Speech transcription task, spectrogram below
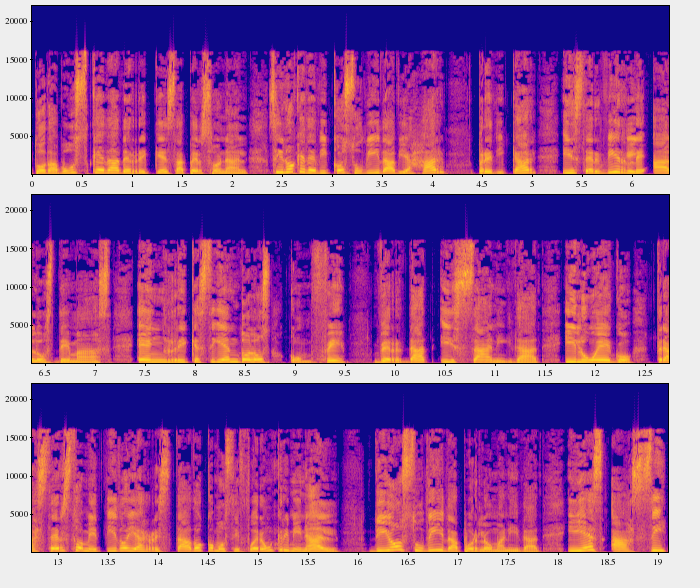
toda búsqueda de riqueza personal, sino que dedicó su vida a viajar, predicar y servirle a los demás, enriqueciéndolos con fe, verdad y sanidad. Y luego, tras ser sometido y arrestado como si fuera un criminal, dio su vida por la humanidad. Y es así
